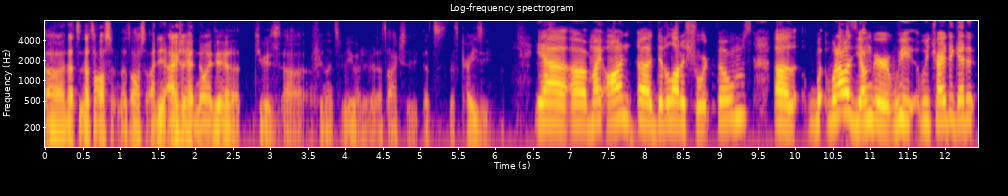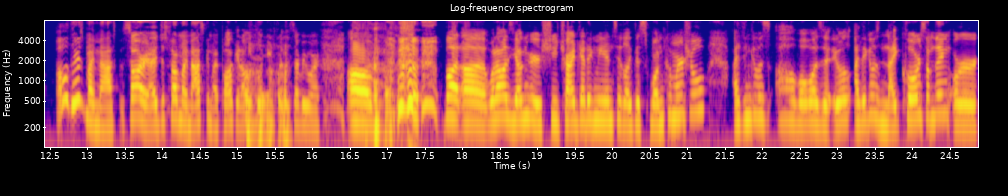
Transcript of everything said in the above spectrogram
uh, that's that's awesome. That's awesome. I didn't. I actually had no idea that she was uh, a freelance video editor. That's actually that's that's crazy. Yeah, uh, my aunt uh, did a lot of short films. Uh, w- when I was younger, we we tried to get it. Oh, there's my mask. Sorry, I just found my mask in my pocket. I was looking for this everywhere. Um, but uh, when I was younger, she tried getting me into like this one commercial. I think it was oh, what was it? It was I think it was Nyquil or something or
